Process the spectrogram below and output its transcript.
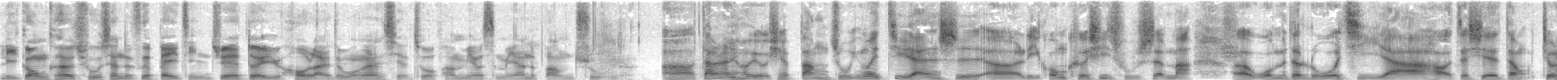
理工科出身的这个背景，你觉得对于后来的文案写作方面有什么样的帮助呢？啊、呃，当然会有一些帮助，因为既然是呃理工科系出身嘛，呃，我们的逻辑呀，哈，这些当就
